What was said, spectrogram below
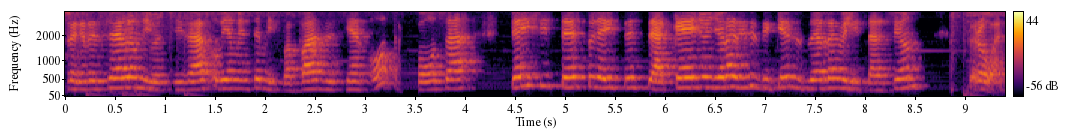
regresé a la universidad, obviamente mis papás decían otra cosa, ya hiciste esto, ya hiciste este, aquello, y ahora dices que quieres estudiar rehabilitación. Pero bueno,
